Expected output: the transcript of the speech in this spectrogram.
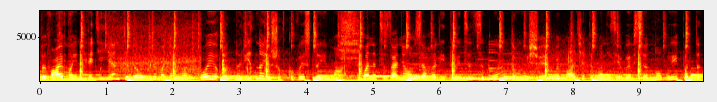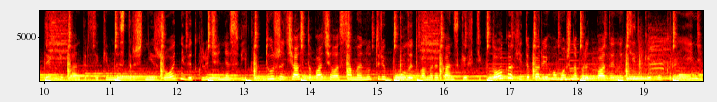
Збиваємо інгредієнти до отримання гладкої однорідної шовковистої маси. У мене це зайняло взагалі 30 секунд, тому що, як ви бачите, в мене з'явився новий портативний блендер, яким не страшні жодні відключення світла. Дуже часто бачила саме Nutribullet в американських тіктоках, і тепер його можна придбати не тільки в Україні,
